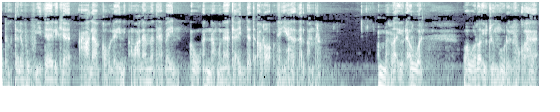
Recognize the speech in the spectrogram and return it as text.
قد اختلفوا في ذلك على قولين أو على مذهبين أو أن هناك عدة آراء في هذا الأمر. أما الرأي الأول وهو رأي جمهور الفقهاء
